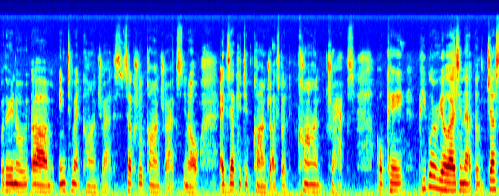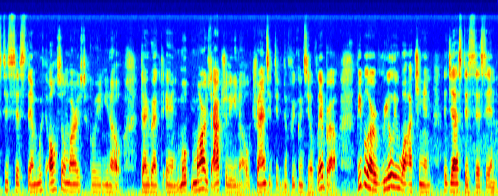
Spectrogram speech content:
whether you know um, intimate contracts sexual contracts you know executive contracts but contracts okay? People are realizing that the justice system with also mars going you know direct in mars actually you know transited the frequency of libra people are really watching the justice system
